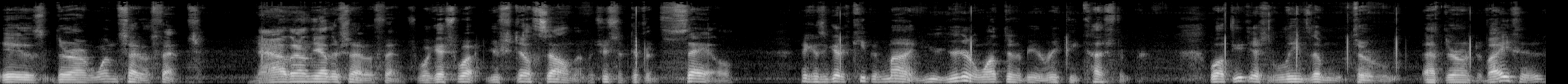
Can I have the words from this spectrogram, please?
is they're on one side of the fence. Now they're on the other side of the fence. Well, guess what? You're still selling them. It's just a different sale because you got to keep in mind you, you're going to want them to be a repeat customer. Well, if you just leave them to at their own devices,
